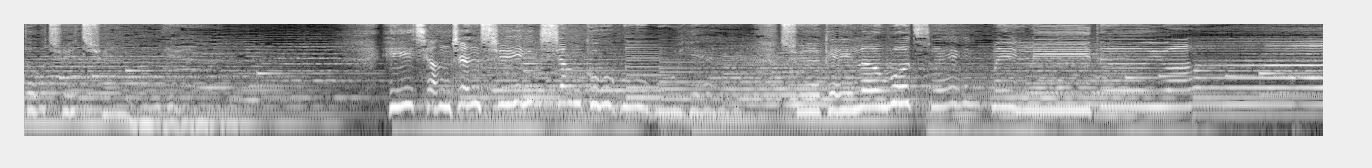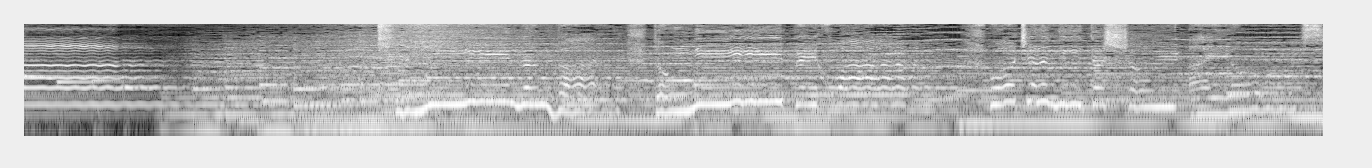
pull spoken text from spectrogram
都却眷，一腔真情相顾无言。却给了我最美丽的缘，知你冷暖，懂你悲欢，握着你的手与爱又相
